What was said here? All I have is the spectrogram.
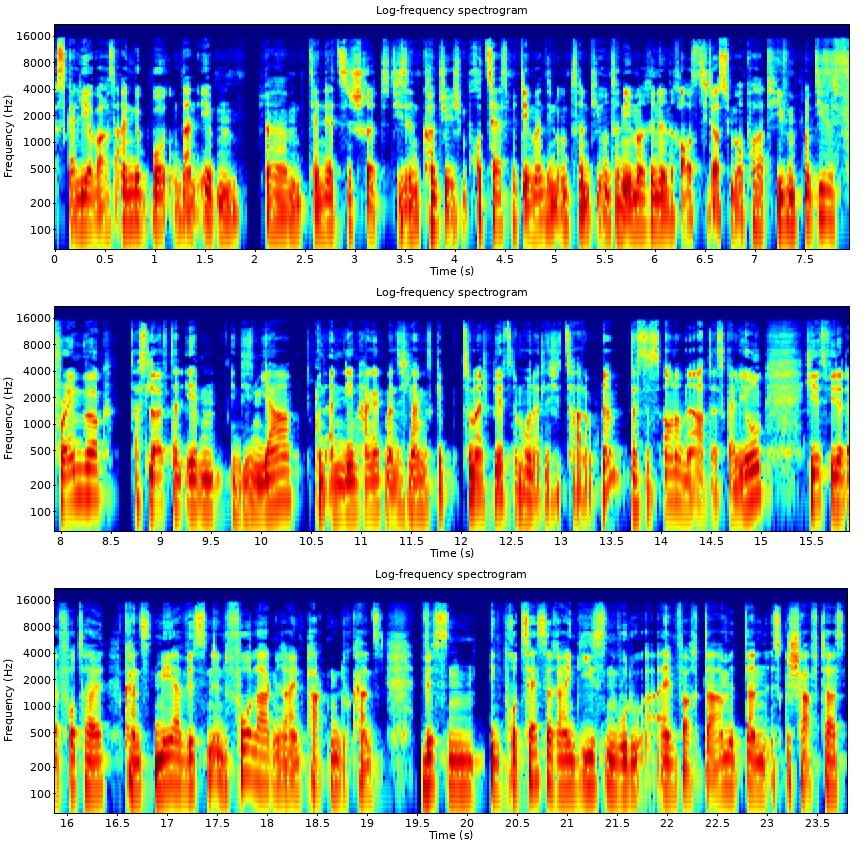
skalierbares Angebot und dann eben ähm, den letzten Schritt, diesen kontinuierlichen Prozess, mit dem man den die Unternehmerinnen rauszieht aus dem Operativen. Und dieses Framework, das läuft dann eben in diesem Jahr und an dem hangelt man sich lang. Es gibt zum Beispiel jetzt eine monatliche Zahlung. Ne? Das ist auch noch eine Art der Skalierung. Hier ist wieder der Vorteil, du kannst mehr Wissen in Vorlagen reinpacken, du kannst Wissen in Prozesse reingießen, wo du einfach damit dann es geschafft hast,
